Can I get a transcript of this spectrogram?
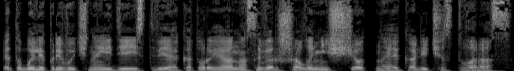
Это были привычные действия, которые она совершала несчетное количество раз.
